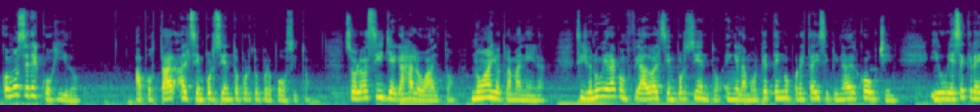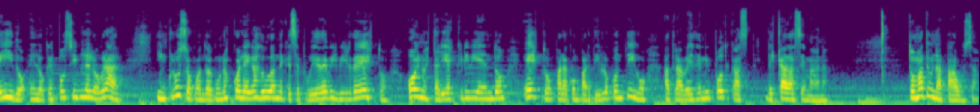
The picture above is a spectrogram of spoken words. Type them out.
¿Cómo ser escogido? Apostar al 100% por tu propósito. Solo así llegas a lo alto, no hay otra manera. Si yo no hubiera confiado al 100% en el amor que tengo por esta disciplina del coaching y hubiese creído en lo que es posible lograr, incluso cuando algunos colegas dudan de que se pudiera vivir de esto, hoy no estaría escribiendo esto para compartirlo contigo a través de mi podcast de cada semana. Tómate una pausa,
